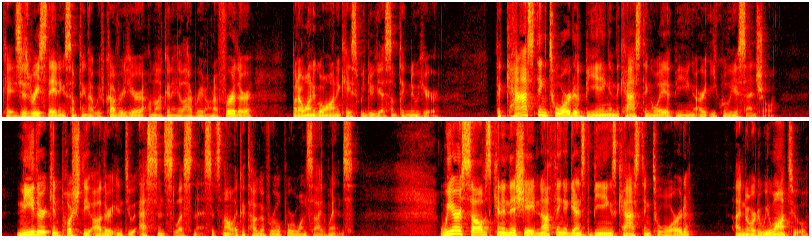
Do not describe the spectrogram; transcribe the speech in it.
Okay, he's just restating something that we've covered here. I'm not going to elaborate on it further, but I want to go on in case we do get something new here. The casting toward of being and the casting away of being are equally essential. Neither can push the other into essencelessness. It's not like a tug of rope where one side wins. We ourselves can initiate nothing against beings casting toward, and nor do we want to.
